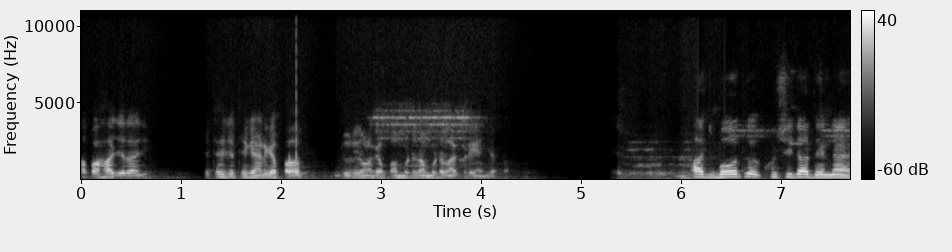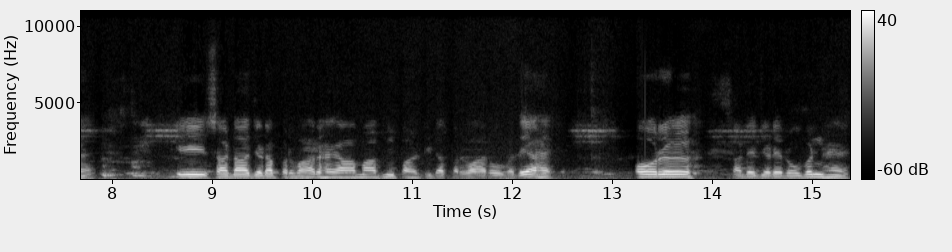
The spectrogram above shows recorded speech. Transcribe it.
ਆਪਾਂ ਹਾਜ਼ਰ ਹਾਂ ਜੀ। ਜਿੱਥੇ ਜਿੱਥੇ ਕਹਿਣਗੇ ਆਪਾਂ ਡਿਊਟੀ ਲਾਉਣਗੇ, ਆਪਾਂ ਮੁੱਢੇ ਨਾਲ ਮੁੱਢੇ ਨਾਲ ਖੜੇ ਹਾਂ ਜੀ ਆਪਾਂ। ਅੱਜ ਬਹੁਤ ਖੁਸ਼ੀ ਦਾ ਦਿਨ ਹੈ ਕਿ ਸਾਡਾ ਜਿਹੜਾ ਪਰਿਵਾਰ ਹੈ, ਆਮ ਆਦਮੀ ਪਾਰਟੀ ਦਾ ਪਰਿਵਾਰ ਉਹ ਵਧਿਆ ਹੈ। ਔਰ ਸਾਡੇ ਜਿਹੜੇ ਰੋਬਨ ਹੈ,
